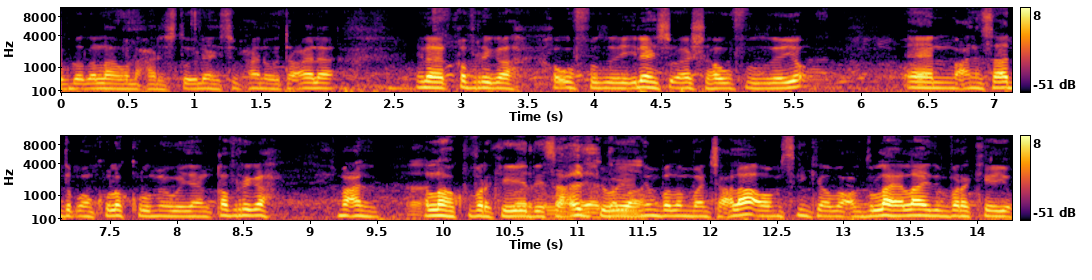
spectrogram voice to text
قبل الله ونحرسته. الله سبحانه وتعالى إلى قبرك خوف الله سؤاشها وفضيه ان معنى صادق ان كل كل ما ويان قبرك. macalin allah ku barakeeyo dee saaxiibka حياك weeyaan الله. nin badan baan jeclaa oo miskiinka abu cabdullaahi allah idin barakeeyo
